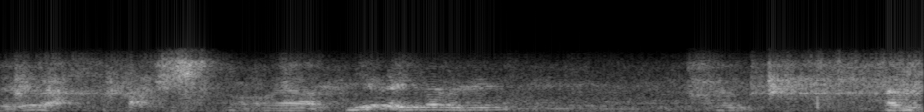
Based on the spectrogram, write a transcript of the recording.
ശരിയല്ല നീ കഴിക്കുന്ന പരിപാടി തല്ലി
